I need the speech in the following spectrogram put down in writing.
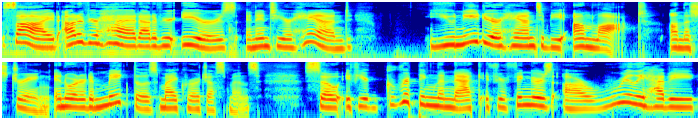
side, out of your head, out of your ears, and into your hand, you need your hand to be unlocked on the string in order to make those micro adjustments. So if you're gripping the neck, if your fingers are really heavy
